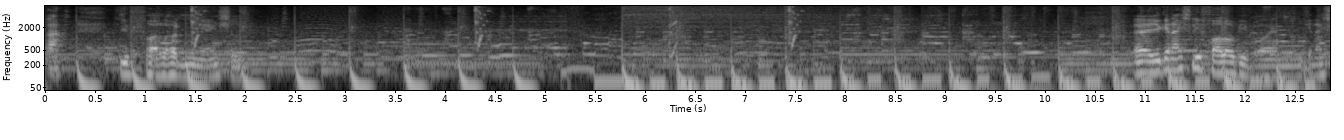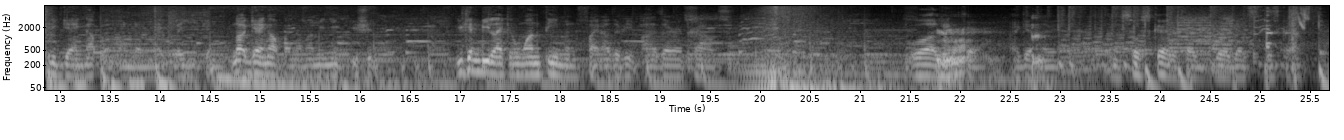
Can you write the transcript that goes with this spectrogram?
sure. you followed me actually. Uh, you can actually follow people and you can actually gang up on them. Like, like you can not gang up on them. I mean, you, you should. You can be like in one team and fight other people, other crowds. Whoa, linker. I get maybe. I'm so scared if I go against this guy.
